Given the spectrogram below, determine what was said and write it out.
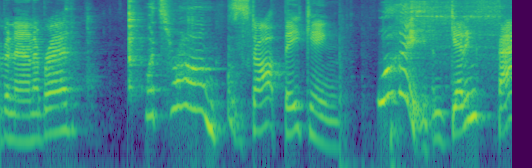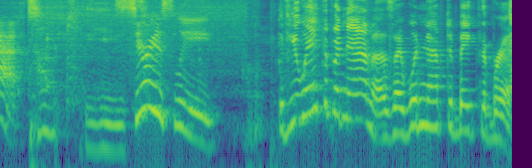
banana bread? What's wrong? Stop baking. Why? I'm getting fat. Oh, please. Seriously. If you ate the bananas, I wouldn't have to bake the bread.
